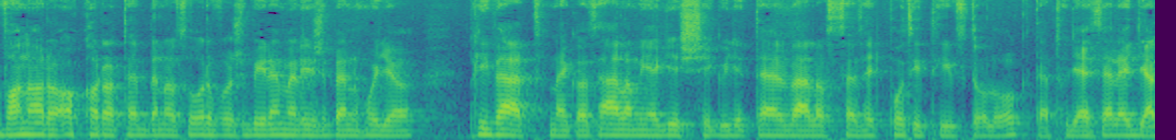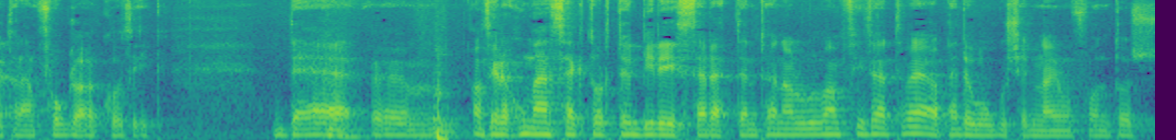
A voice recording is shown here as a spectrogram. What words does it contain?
van arra akarat ebben az orvosbéremelésben, hogy a privát meg az állami egészségügyet elválasztja, ez egy pozitív dolog, tehát hogy ezzel egyáltalán foglalkozik. De öm, azért a humán szektor többi része rettentően alul van fizetve, a pedagógus egy nagyon fontos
